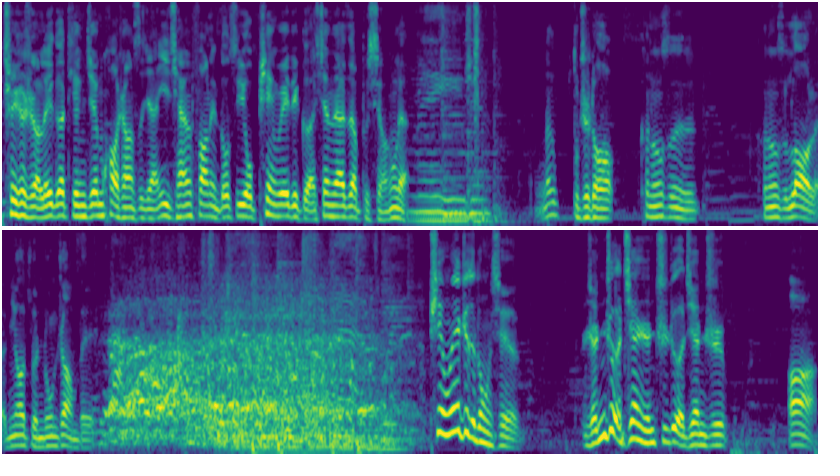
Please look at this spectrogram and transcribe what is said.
确实说雷哥听节目好长时间，以前放的都是有品位的歌，现在这不行了。那不知道，可能是可能是老了，你要尊重长辈。品味这个东西，仁者见仁，智者见智，啊，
